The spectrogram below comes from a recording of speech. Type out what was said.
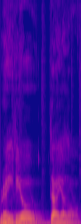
Radio Dialogue.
